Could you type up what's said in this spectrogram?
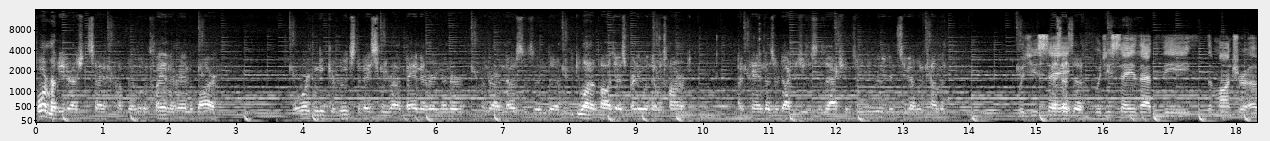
former leader, I should say, of the little clan that ran the bar, were working in cahoots to basically run a bandit ring under under our noses. And uh, we do want to apologize for anyone that was harmed by Panda's or Dr. Jesus' actions. We really didn't see that one coming. Would you say a, would you say that the the mantra of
